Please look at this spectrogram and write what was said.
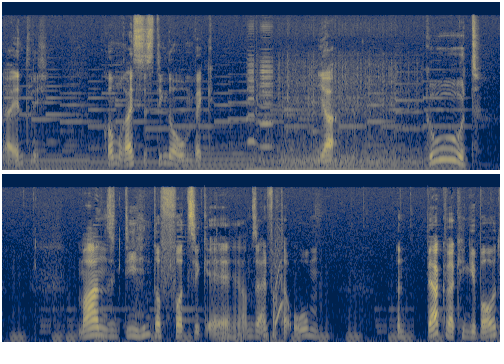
Ja, endlich. Komm, reiß das Ding da oben weg. Ja. Gut. Mann, sind die hinterfotzig, ey. Haben sie einfach da oben ein Bergwerk hingebaut.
